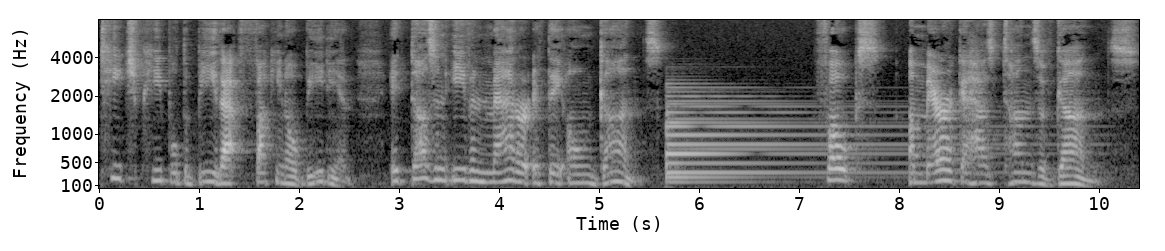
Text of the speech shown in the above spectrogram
teach people to be that fucking obedient, it doesn't even matter if they own guns. Folks, America has tons of guns.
